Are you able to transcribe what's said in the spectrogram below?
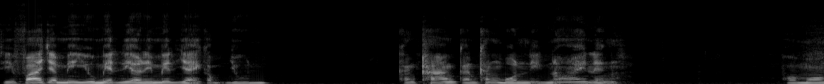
สีฟ้าจะมีอยู่เม็ดเดียวในเม็ดใหญ่กับอยู่ข้างๆกันข้างบนอีกน้อยหนึ่ง พอมอง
